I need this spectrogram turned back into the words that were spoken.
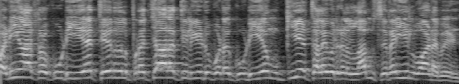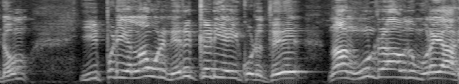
பணியாற்றக்கூடிய தேர்தல் பிரச்சாரத்தில் ஈடுபடக்கூடிய முக்கிய தலைவர்கள் எல்லாம் சிறையில் வாட வேண்டும். இப்படியெல்லாம் ஒரு நெருக்கடியை கொடுத்து நான் மூன்றாவது முறையாக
